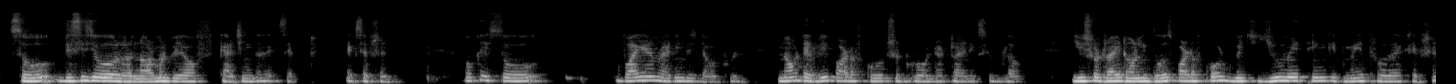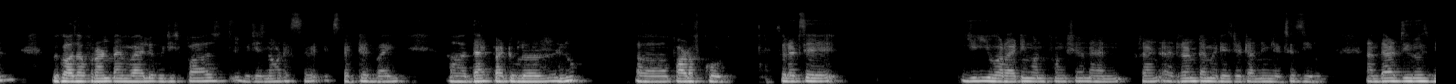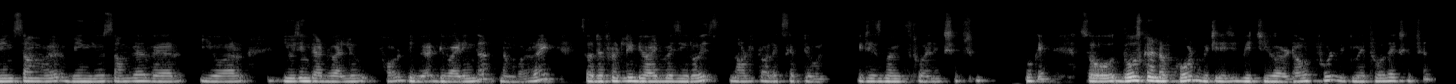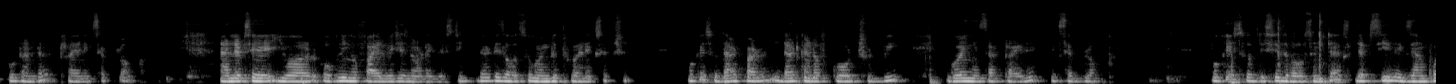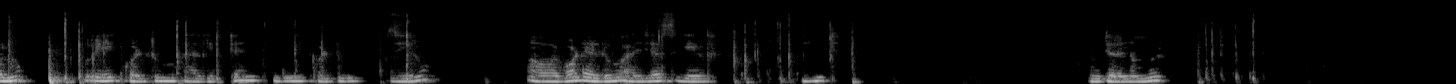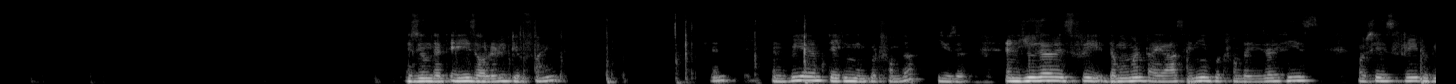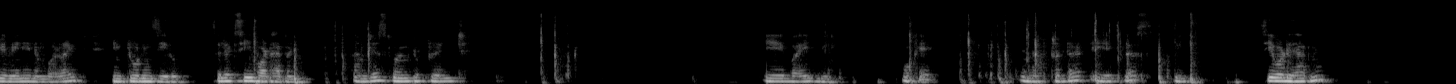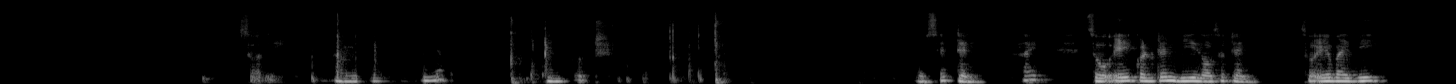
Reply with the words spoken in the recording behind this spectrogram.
So this is your normal way of catching the except exception. Okay, so why I'm writing this doubtful? Not every part of code should go under try and except block. You should write only those part of code which you may think it may throw the exception because of runtime value which is passed, which is not ex expected by uh, that particular you know uh, part of code. So let's say you, you are writing one function and run, at runtime it is returning let's say zero. And that zero is being somewhere being used somewhere where you are using that value for div dividing the number right? So definitely divide by zero is not at all acceptable. It is going through an exception okay. So those kind of code which is which you are doubtful it may throw the exception put under try and except block and let's say you are opening a file which is not existing that is also going to throw an exception. Okay. So that part that kind of code should be going inside try and except block. Okay. So this is about syntax. Let's see the example now. So a equal to i'll give 10 b equal to 0 or what i'll do i'll just give int enter a number. Assume that a is already defined. And, and b i'm taking input from the user. And user is free. The moment i ask any input from the user he's or she is free to give any number right? Including zero. So let's see what happened. I'm just going to print a by b. Okay and after that a plus b see what is happening? Sorry. I'm missing function here. Input. Let's say 10 right? So a equal to 10 b is also 10 so a by b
